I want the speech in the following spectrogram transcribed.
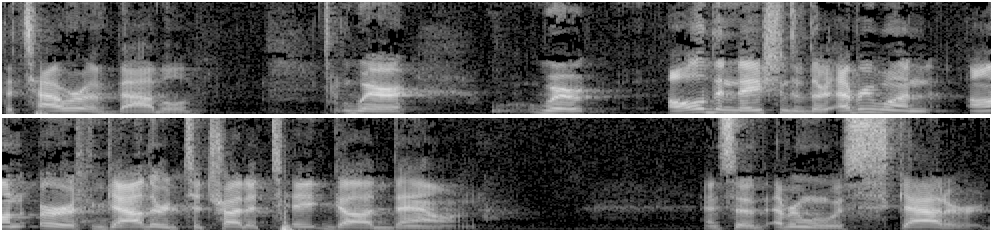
the Tower of Babel, where where all the nations of the everyone on earth gathered to try to take God down. And so everyone was scattered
